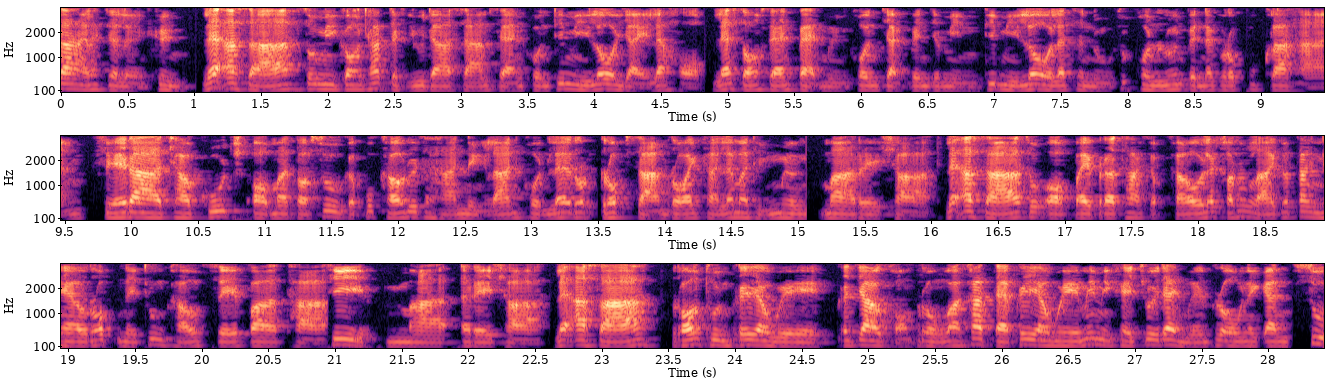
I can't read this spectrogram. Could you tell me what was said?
สร้างและเจริญขึ้น และอาสาทรงมีกองทัพจากยูดาห์สามแสนคนที่มีโล่ใหญ่และหอก และ2 8 0 0 0 0 คนจากเบนจามินที่มีโล่และธนูทุกคนล้วนเป็นนักรบผู้กล้าหาญเสราชาวคูชออกมาต่อสู้กับพวกเขาด้วยทหารหนึ่งล้านคนและรถรบ300คันและมาถึงเมือง มาเรชา และอาสาทรงออกไปประทะกับเขา และเขาทั้งหลายก็ตั้งแนวรบในทุ่งเขาเซฟาทาที่มาเรชา และอาสาร้องทูลพระยาเว พระเจ้าของพระองค์ว่าข้าแต่พระยาเวไม่มีใครช่วยได้เหมือนพระองค์ในการสู้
